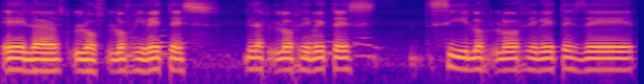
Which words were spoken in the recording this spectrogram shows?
eh, los, los, los, ribetes, los ribetes, sí, los, los ribetes de,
